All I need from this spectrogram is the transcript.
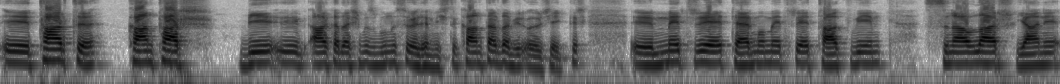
e, tartı, kantar bir e, arkadaşımız bunu söylemişti. Kantar da bir ölçektir. E, metre, termometre, takvim, sınavlar yani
